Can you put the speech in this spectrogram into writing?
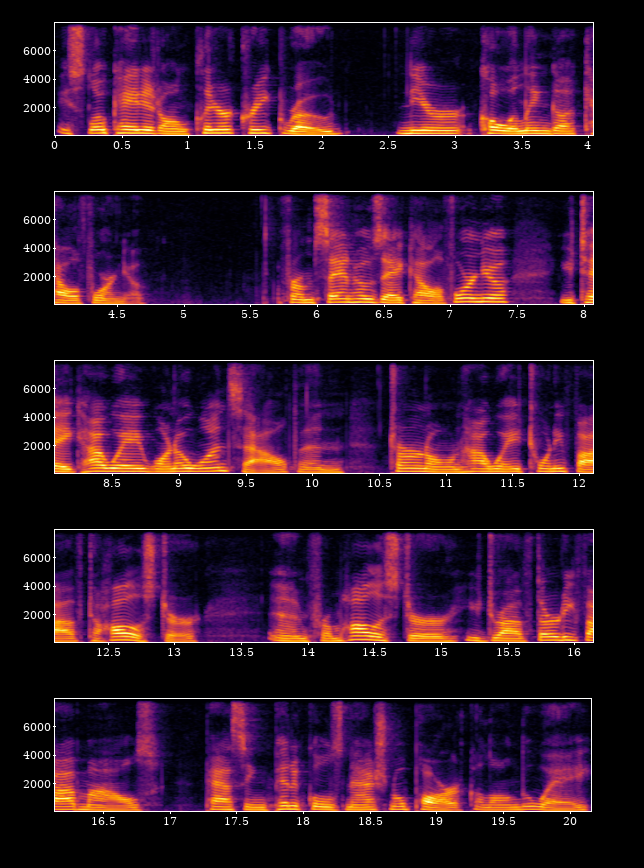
It's located on Clear Creek Road near Coalinga, California. From San Jose, California, you take Highway 101 south and turn on Highway 25 to Hollister, and from Hollister, you drive 35 miles, passing Pinnacles National Park along the way,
